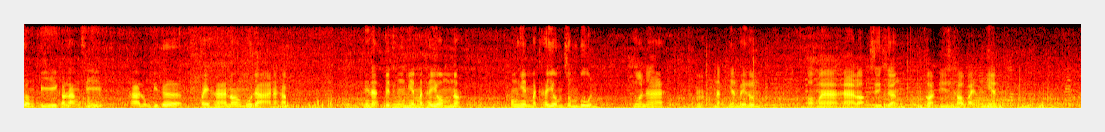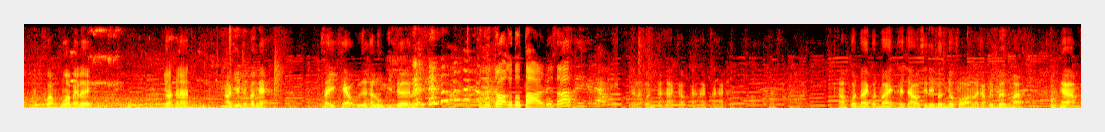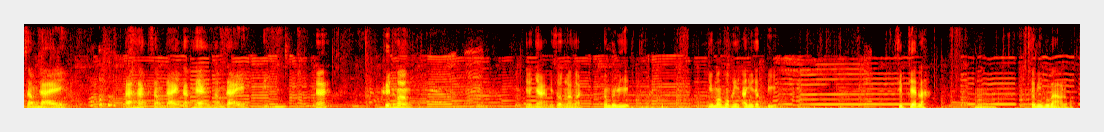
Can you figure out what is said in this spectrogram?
ดวงปีกำลังสีพาลุงปีเตอร์ไปหาน้องมูดานะครับ นี่น่ะเป็นโรงเรียนมัธยมเนาะโรงเรียนมัธยมสมบูรณ์ หัวหน้าอืมนักเรียนวัยรุ่น ออกมาหาเลาะซื้อเครื่องก่อนที่จะเข้าไปโรงเรียน ความหัวไปเลย ยอดขนาด เอายิ้มให้เบิ่งเนี่ยใส่แขวคือกับลุงปีเตอร์เลยก็มาเจาะกับตัวตายด้วยซะแต่ละคนต่างหากครับต่างหากต่างหากนะ เอากดไว้กดไว้ให้เจ้าสิได้เบิ่งเจ้าของแล้วครับไปเบิ่งว่างามสำใดตาหักสำใดตาแพงสำใดนี่ฮะขึ้นห้อง เดี๋ยวย่างไปส่งเราก่อนน้องเบบี้อยู่มหกนี่อายุจักปีสิบเจ็ดล่ะอืมเจ้ามีผู้บ่าวหรือเปล่า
